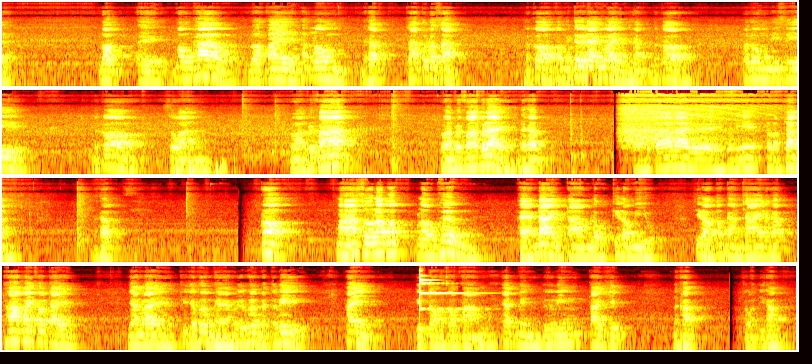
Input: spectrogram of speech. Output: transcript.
หลอดเอ่อมองข้าว หลอดไฟพัดลมนะครับชาร์จโทรศัพท์ แล้วก็คอมพิวเตอร์ได้ด้วยนะครับ แล้วก็พัดลม DC แล้วก็สว่านสว่านไฟฟ้า สว่านไฟฟ้าก็ได้นะครับสว่านไฟฟ้าได้เลยตัวนี้สำหรับช่างนะครับ ก็มหาโซลาร์วอล์กเราเพิ่ม ผงได้ตามโหลดที่เรามีอยู่ ที่เราต้องการใช้นะครับ ถ้าไม่เข้าใจอย่างไรที่จะเพิ่มแผงหรือเพิ่มแบตเตอรี่ ให้ติดต่อสอบถามแอดมินหรือลิงก์ใต้คลิปนะครับ สวัสดีครับ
